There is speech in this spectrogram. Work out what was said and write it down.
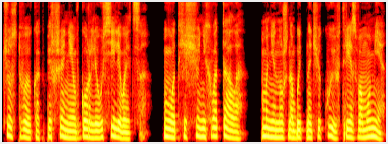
Чувствую, как першение в горле усиливается. Вот еще не хватало. Мне нужно быть начеку и в трезвом уме.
